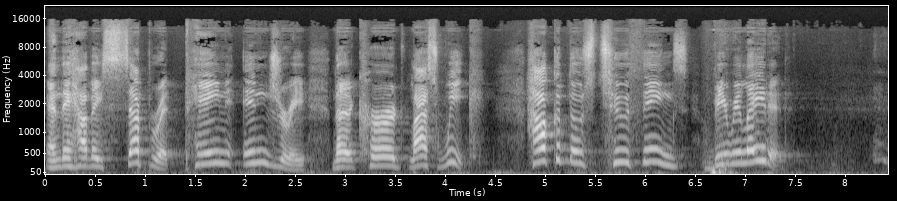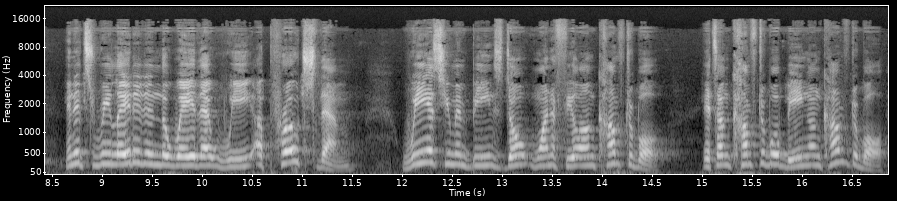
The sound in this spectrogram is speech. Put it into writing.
and they have a separate pain injury that occurred last week, how could those two things be related? And it's related in the way that we approach them. We as human beings don't want to feel uncomfortable. It's uncomfortable being uncomfortable.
